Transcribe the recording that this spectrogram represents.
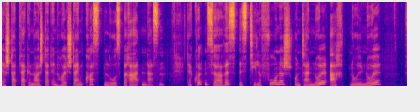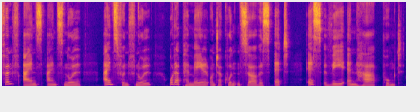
der Stadtwerke Neustadt in Holstein kostenlos beraten lassen. Der Kundenservice ist telefonisch unter 0800 5110 150 oder per Mail unter kundenservice.swnh.de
